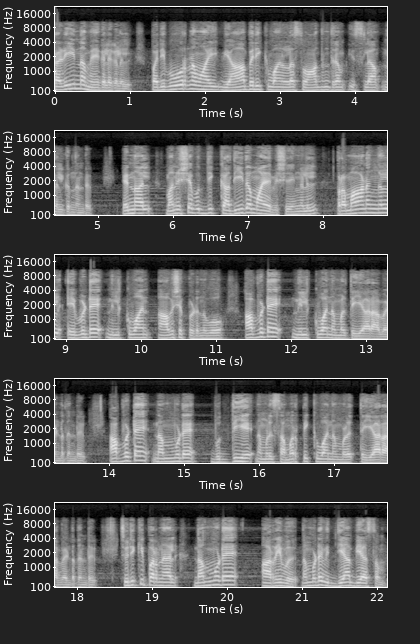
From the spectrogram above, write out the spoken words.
കഴിയുന്ന മേഖലകളിൽ പരിപൂർണമായി വ്യാപരിക്കുവാനുള്ള സ്വാതന്ത്ര്യം ഇസ്ലാം നൽകുന്നുണ്ട്. എന്നാൽ മനുഷ്യബുദ്ധിക്കതീതമായ വിഷയങ്ങളിൽ പ്രമാണങ്ങൾ എവിടെ നിൽക്കുവാൻ ആവശ്യപ്പെടുന്നുവോ അവിടെ നിൽക്കുവാൻ നമ്മൾ തയ്യാറാവേണ്ടതുണ്ട്. അവിടെ നമ്മുടെ ബുദ്ധിയെ നമ്മൾ സമർപ്പിക്കുവാൻ നമ്മൾ തയ്യാറാവേണ്ടതുണ്ട്. ചുരുക്കി പറഞ്ഞാൽ നമ്മുടെ അറിവ് നമ്മുടെ വിദ്യാഭ്യാസം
